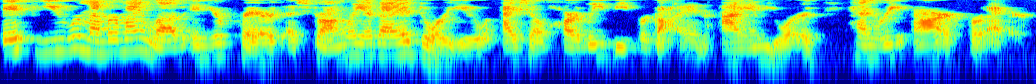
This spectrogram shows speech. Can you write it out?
If you remember my love in your prayers as strongly as I adore you, I shall hardly be forgotten. I am yours, Henry R. Forever.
